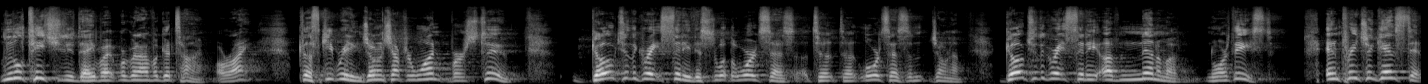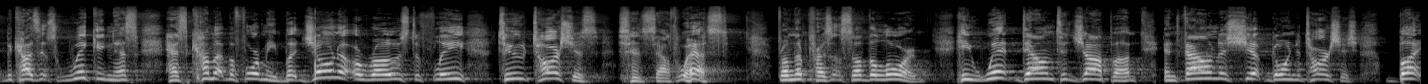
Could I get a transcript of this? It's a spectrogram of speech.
Little teach you today, but we're gonna have a good time, all right? Let's keep reading. Jonah chapter 1, verse 2. Go to the great city. This is what the word says, to, to Lord says to Jonah. Go to the great city of Nineveh, northeast and preach against it because its wickedness has come up before me. But Jonah arose to flee to Tarshish, southwest, from the presence of the Lord. He went down to Joppa and found a ship going to Tarshish. But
